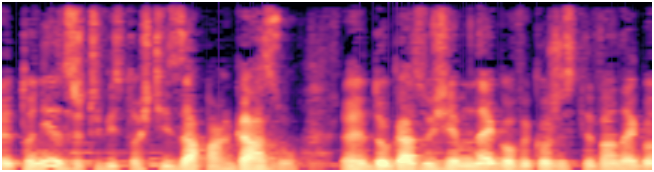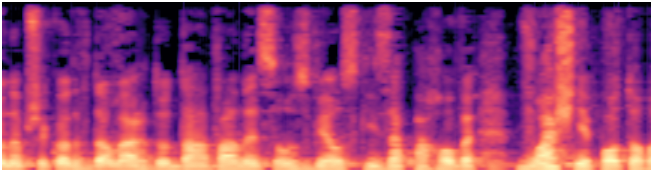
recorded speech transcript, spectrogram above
e, to nie jest w rzeczywistości zapach gazu. E, do gazu ziemnego wykorzystywanego na przykład w domach dodawane są związki zapachowe właśnie po to,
